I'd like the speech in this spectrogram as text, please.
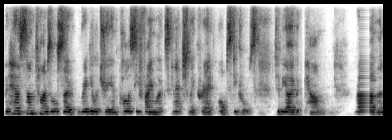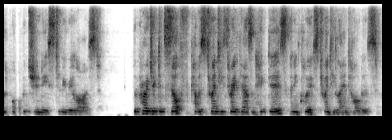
but how sometimes also regulatory and policy frameworks can actually create obstacles to be overcome rather than opportunities to be realised. The project itself covers 23,000 hectares and includes 20 landholders.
